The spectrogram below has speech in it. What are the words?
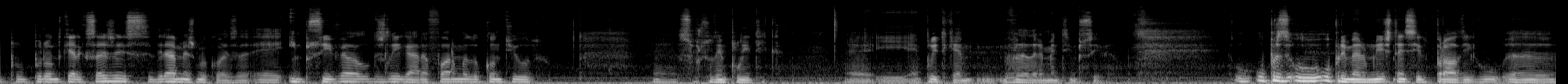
por, por, onde quer que seja e se dirá a mesma coisa. É impossível desligar a forma do conteúdo, é, sobretudo em política. É, e em política é verdadeiramente impossível. O, o, o Primeiro-Ministro tem sido pródigo uh,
